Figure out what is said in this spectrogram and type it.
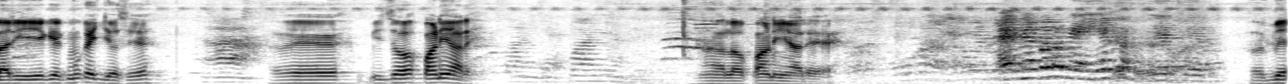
બારી એક એક મુકાઈ ગયો છે. હવે બીજો પાણી આરે. હાલો પાણી આરે. બે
